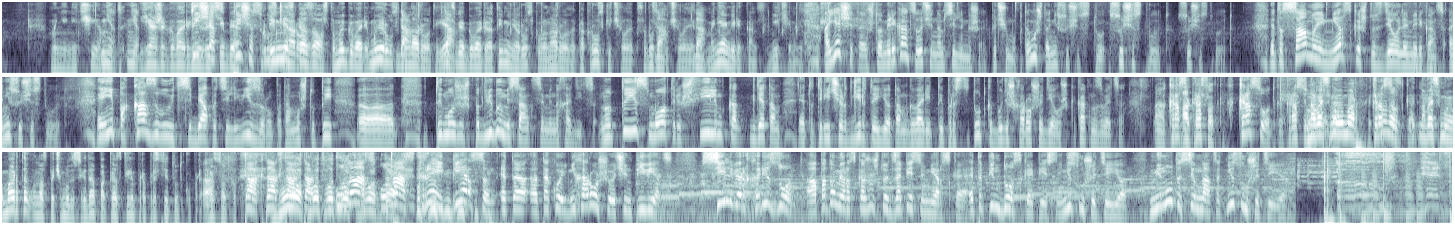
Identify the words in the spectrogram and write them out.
Мне ничем. Нет, нет. Я же говорю Ты не щас- за себя. ты щас русский мне народ. сказал, что мы говорим, мы русский Да, народ. И я да. тебе говорю от имени русского народа, как русский человек с русским Да, человеком. да. Мне американцы ничем не помешают. А я считаю, что американцы очень нам сильно мешают. Почему? Потому что они существу- существуют. Существуют. Это самое мерзкое, что сделали американцы. Они существуют. И они показывают себя по телевизору, потому что ты, э, ты можешь под любыми санкциями находиться. Но ты смотришь фильм, как, где там этот Ричард Гирт ее там говорит, ты проститутка, будешь хорошей девушкой. Как называется? А, крас- А, красотка. Красотка, красотка. на 8 да. марта. Почему у нас Красотка. на 8 марта у нас почему-то всегда показывают фильм про проститутку, про А, красотку. Так, так, Вот, так, так. вот, вот, у вот, нас, вот, у да. нас Трей Персон, это э, такой нехороший очень певец. Сильвер Хоризонт. А потом я расскажу, что это за песня мерзкая. Это пиндосская песня, не слушайте ее. Минута 17, не слушайте ее. Oh,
